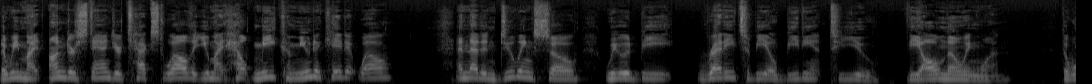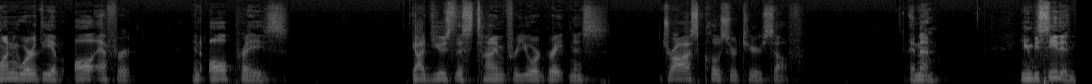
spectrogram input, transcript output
that we might understand your text well, that you might help me communicate it well, and that in doing so, we would be ready to be obedient to you, the all knowing one, the one worthy of all effort and all praise. God, use this time for your greatness. Draw us closer to yourself. Amen. You can be seated.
